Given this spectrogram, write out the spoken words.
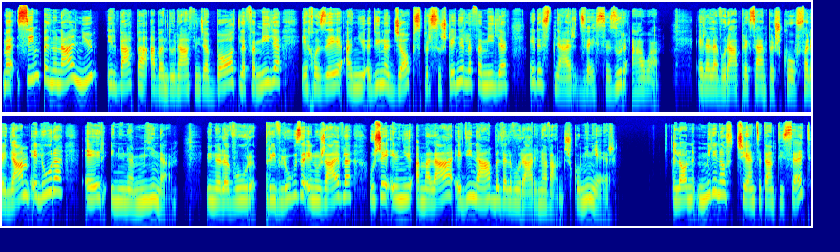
Ma simple non al nu, il papa abbandona fin già bot la famiglia e José ha nu aduna jobs per sostenere la famiglia e destinair zvesse sur aua. Ella lavora per esempio sco falegnam e l'ura er in una mina. Una lavur privlusa e nujaivla usce il nu amalà e di nabel da lavorare in avanti sco minier. L'an 1977,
